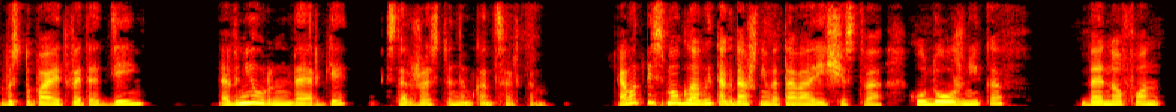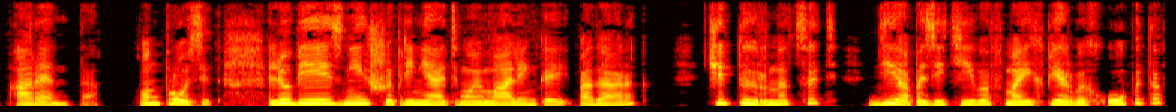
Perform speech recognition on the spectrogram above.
выступает в этот день в Нюрнберге с торжественным концертом. А вот письмо главы тогдашнего товарищества художников Бено фон Арента. Он просит любезнейше принять мой маленький подарок, 14 диапозитивов моих первых опытов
